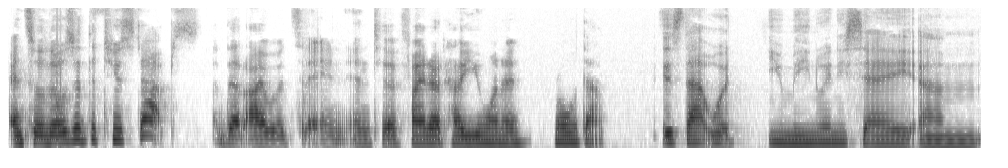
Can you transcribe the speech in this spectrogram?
And so those are the two steps that I would say, and, and to find out how you want to roll with that. Is that what you mean when you say um,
